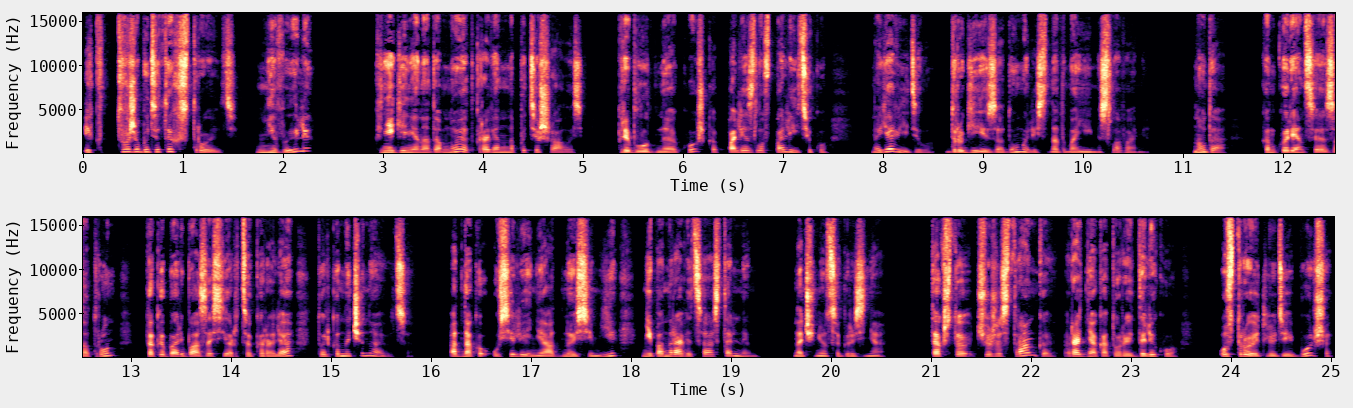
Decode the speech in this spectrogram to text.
И кто же будет их строить? Не вы ли? Княгиня надо мной откровенно потешалась. Приблудная кошка полезла в политику, но я видела, другие задумались над моими словами. Ну да, конкуренция за трон, как и борьба за сердце короля, только начинаются. Однако усиление одной семьи не понравится остальным. начнется грызня. Так что чужестранка, родня которой далеко, устроит людей больше,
